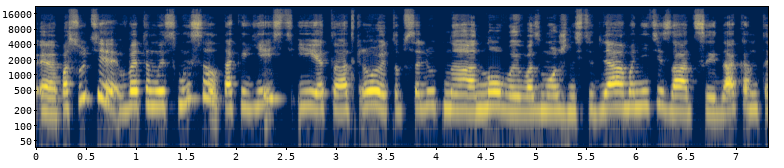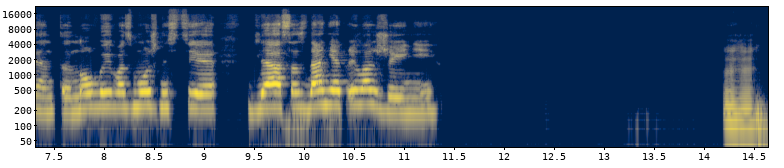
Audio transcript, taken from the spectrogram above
Э, по сути, в этом и смысл так и есть, и это откроет абсолютно новые возможности для монетизации, да, контента, новые возможности для создания приложений. Угу.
